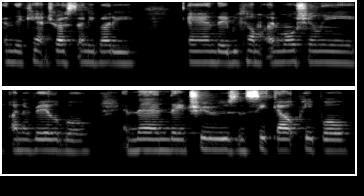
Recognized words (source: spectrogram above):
and they can't trust anybody and they become emotionally unavailable. And then they choose and seek out people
